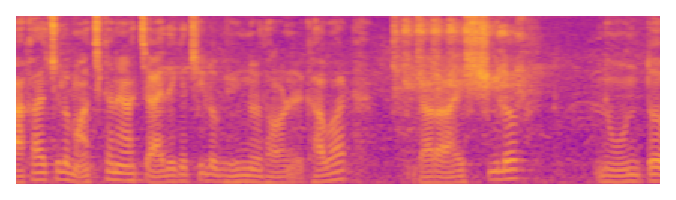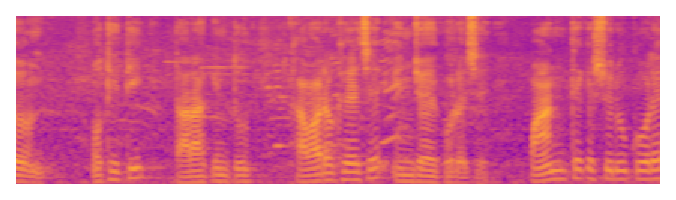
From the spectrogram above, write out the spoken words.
রাখা হয়েছিল মাঝখানে আর চারিদিকে ছিল বিভিন্ন ধরনের খাবার। যারা এসেছিল নিমন্ত অতিথি, তারা কিন্তু খাবারও খেয়েছে এনজয় করেছে। পান থেকে শুরু করে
